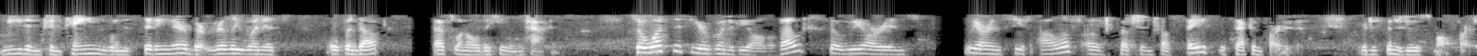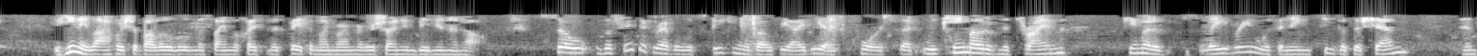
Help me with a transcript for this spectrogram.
neat and contained when it's sitting there, but really when it's opened up, that's when all the healing happens. So what's this year going to be all about? So we are in we are in Sif Aleph of Session Trust Space, the second part of it. We're just going to do a small part. So the Frierdiker Rebbe was speaking about the idea, of course, that we came out of Mitzrayim, came out of slavery with the name Tzivas Hashem, and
